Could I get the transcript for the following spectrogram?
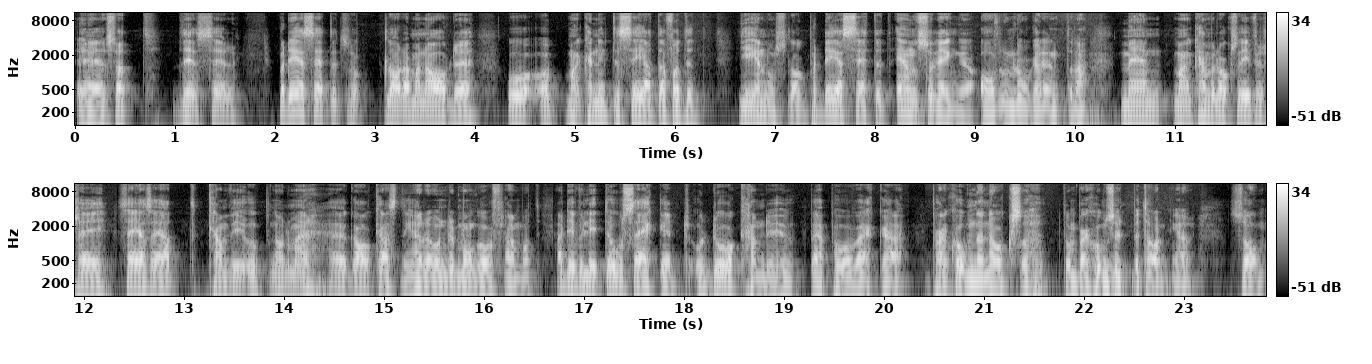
Eh, så att det ser, på det sättet så klarar man av det och, och man kan inte se att det har fått ett genomslag på det sättet än så länge av de låga räntorna. Men man kan väl också i och för sig säga sig att kan vi uppnå de här höga avkastningarna under många år framåt, ja det är väl lite osäkert och då kan det börja påverka pensionerna också, de pensionsutbetalningar som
